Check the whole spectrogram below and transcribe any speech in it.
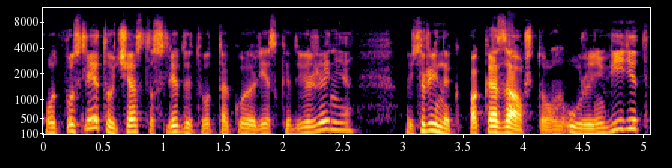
Вот после этого часто следует вот такое резкое движение. То есть рынок показал, что он уровень видит,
